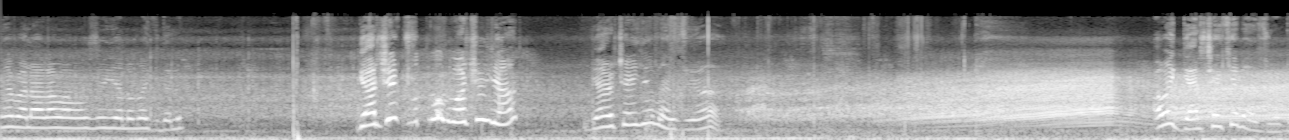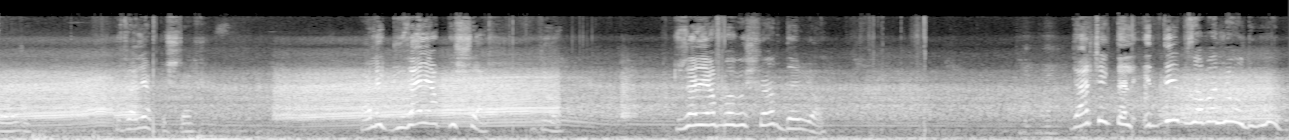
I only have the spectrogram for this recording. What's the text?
Hemen arabamızın yanına gidelim. Gerçek futbol maçı ya. Gerçeğe benziyor. Ama gerçeğe benziyor doğru. Güzel yapmışlar. Hani güzel yapmışlar. diyor. Güzel yapmamışlar demiyor. Gerçekten indiğim zaman ne oldu biliyor musun?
